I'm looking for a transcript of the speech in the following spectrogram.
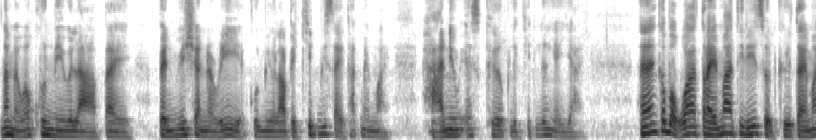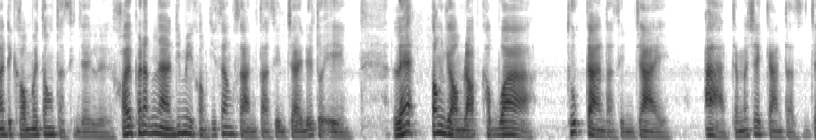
นั่นหมายว่าคุณมีเวลาไปเป็น visionary คุณมีเวลาไปคิดวิสัยทัศน์ใหม่ๆ หา new S curve หรือคิดเรื่องใหญ่ๆดังนั้นเขาบอกว่าไตรมาสที่ดีที่สุดคือไตรมาสที่เขาไม่ต้องตัดสินใจเลยเขาให้พนักงานที่มีความคิดสร้างสรรค์ตัดสินใจด้วยตัวเอง และต้องยอมรับครับว่า ทุกการตัดสินใจอาจจะไม่ใช่การตัดสินใจ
